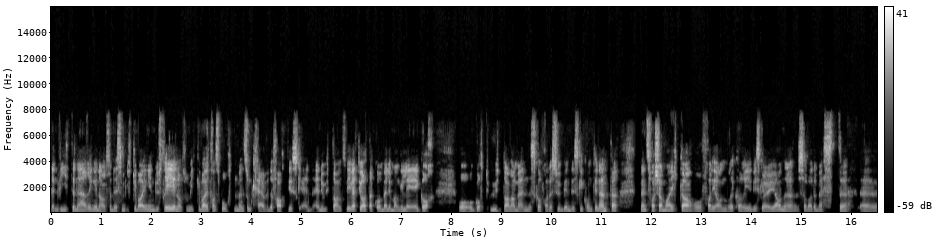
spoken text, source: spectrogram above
den hvite næringen, altså det som ikke var i industrien og som ikke var i transporten, men som krevde faktisk en, en utdannelse. Vi vet jo at det kom veldig mange leger og, og godt utdanna mennesker fra det subindiske kontinentet, mens fra Jamaica og fra de andre karibiske øyene så var det mest uh,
